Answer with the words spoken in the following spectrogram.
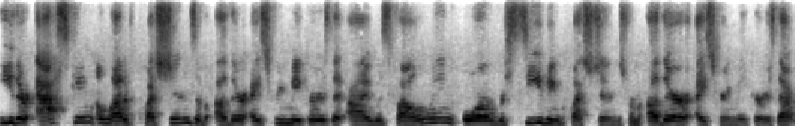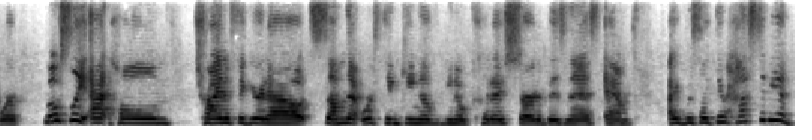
either asking a lot of questions of other ice cream makers that I was following or receiving questions from other ice cream makers that were mostly at home trying to figure it out, some that were thinking of, you know, could I start a business? And I was like, there has to be a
